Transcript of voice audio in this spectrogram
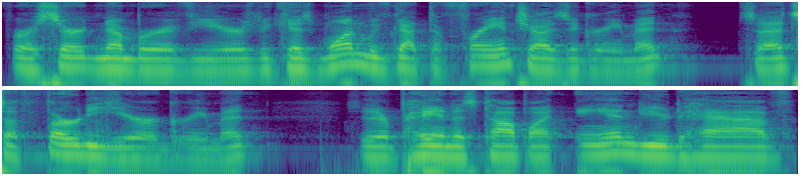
for a certain number of years because one, we've got the franchise agreement. So that's a 30 year agreement. So they're paying us top line, and you'd have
